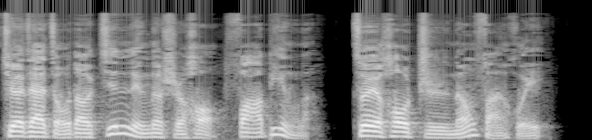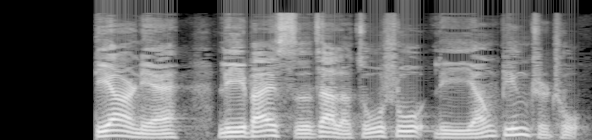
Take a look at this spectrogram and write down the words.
却在走到金陵的时候发病了，最后只能返回。第二年，李白死在了族叔李阳冰之处。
